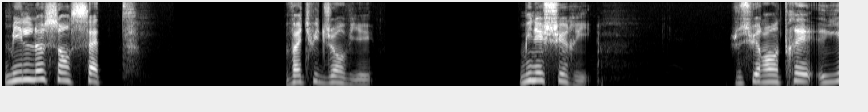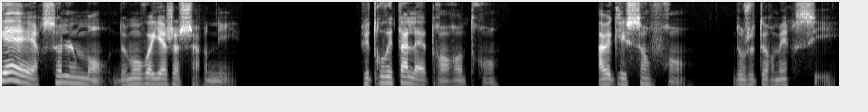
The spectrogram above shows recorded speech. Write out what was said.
« 1907 28 janvier. Miné chérie, je suis rentré hier seulement de mon voyage acharné. J'ai trouvé ta lettre en rentrant, avec les cent francs, dont je te remercie.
